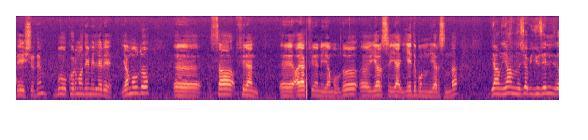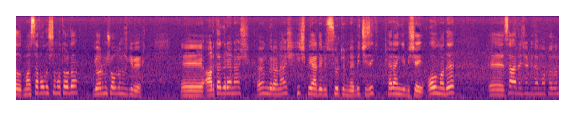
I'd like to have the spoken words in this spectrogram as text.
değiştirdim. Bu koruma demirleri yamuldu. Ee, sağ fren, e, ayak freni yamuldu. Ee, yarısı ye- yedi bunun yarısında. Yan, yalnızca bir 150 liralık masraf oluştu motorda. Görmüş olduğunuz gibi e, arka granaj, ön granaj, hiçbir yerde bir sürtünme, bir çizik, herhangi bir şey olmadı. E, sadece bir de motorun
